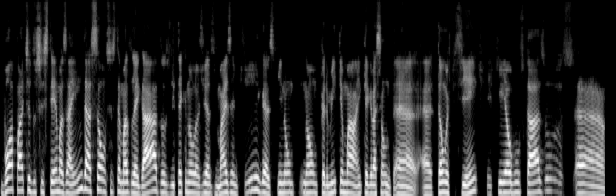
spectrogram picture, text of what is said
boa parte dos sistemas ainda são sistemas legados de tecnologias mais antigas que não, não permitem uma integração é, é, tão eficiente e que em alguns casos é,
